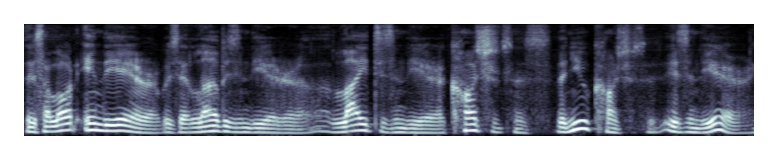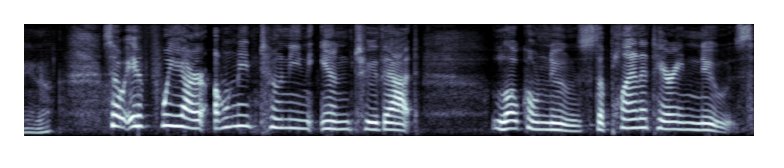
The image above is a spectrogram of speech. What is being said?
there's a lot in the air. We say love is in the air, light is in the air, consciousness, the new consciousness is in the air, you know. So if we are only tuning into that local news, the planetary news.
